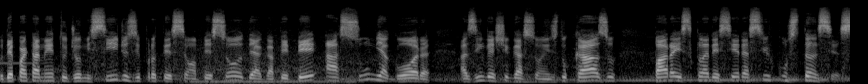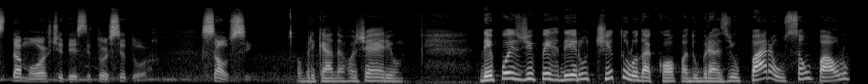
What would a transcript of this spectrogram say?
O Departamento de Homicídios e Proteção à Pessoa, DHPP, assume agora as investigações do caso para esclarecer as circunstâncias da morte desse torcedor. Salsi. Obrigada, Rogério. Depois de perder o título da Copa do Brasil para o São Paulo,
